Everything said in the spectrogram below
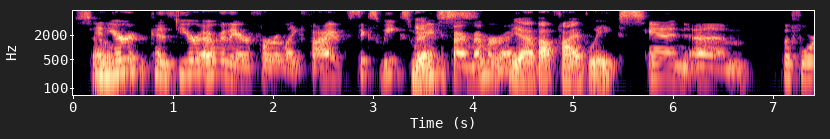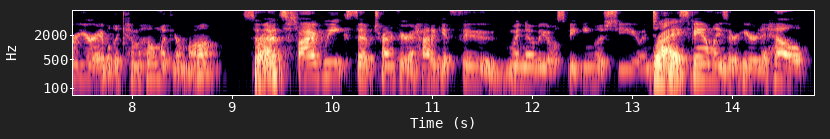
So and you're because you're over there for like five, six weeks, right? Yes. If I remember right. yeah, about five weeks. And um, before you're able to come home with your mom. So Right. that's five weeks of trying to figure out how to get food when nobody will speak English to you, and Right. these families are here to help.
